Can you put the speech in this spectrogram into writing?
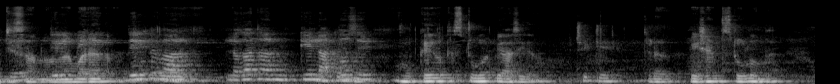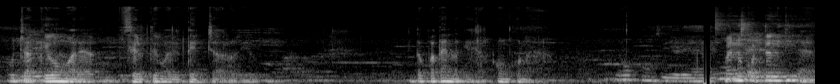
जिस किया हमला दिल पे हमारा- ही- दिल पे वार लगातार मुक्के लातों से ਮੁੱਕੇ ਉੱਤੇ ਸਟੂਲ ਪਿਆ ਸੀਗਾ ਠੀਕ ਹੈ ਜਿਹੜਾ ਪੇਸ਼ੈਂਟ ਸਟੂਲ ਹੁੰਦਾ ਉਹ ਚੱਕ ਕੇ ਉਹ ਮਾਰਿਆ ਸਿਰ ਤੇ ਮਾਰੇ ਤਿੰਨ ਚਾਰ ਵਾਰੀ ਉਹ ਤਾਂ ਪਤਾ ਨਹੀਂ ਲੱਗਿਆ ਯਾਰ ਕੌਣ ਕੌਣ ਆਇਆ ਉਹ ਕੌਣ ਸੀ ਜਿਹੜੇ ਆਏ ਮੈਨੂੰ ਕੁੱਟਣ ਹੀ ਆਇਆ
